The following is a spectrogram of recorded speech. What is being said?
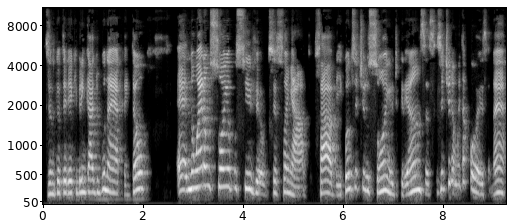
dizendo que eu teria que brincar de boneca. Então é, não era um sonho possível de ser sonhado, sabe? E quando você tira o sonho de crianças, você tira muita coisa, né?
